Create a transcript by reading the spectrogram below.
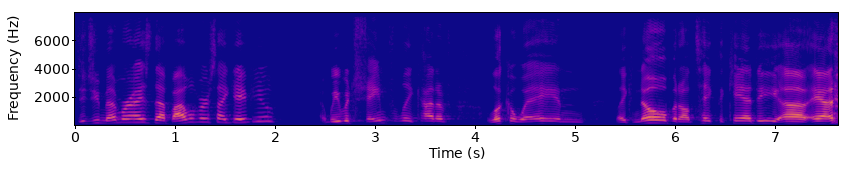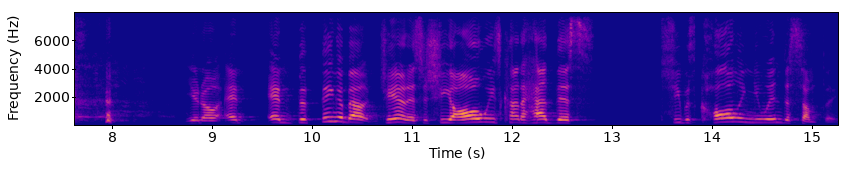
Did you memorize that bible verse i gave you? And we would shamefully kind of look away and like, no, but I'll take the candy. Uh, and, you know, and, and the thing about Janice is she always kind of had this, she was calling you into something,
